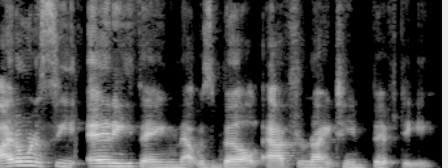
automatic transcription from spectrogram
I don't want to see anything that was built after 1950.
